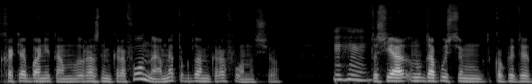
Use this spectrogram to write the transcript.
хотя бы они там разные микрофоны, а у меня только два микрофона, все. Мгм. То есть я, ну, допустим, какой-то,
